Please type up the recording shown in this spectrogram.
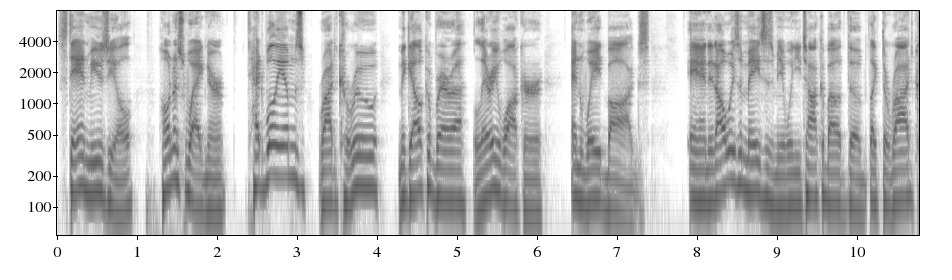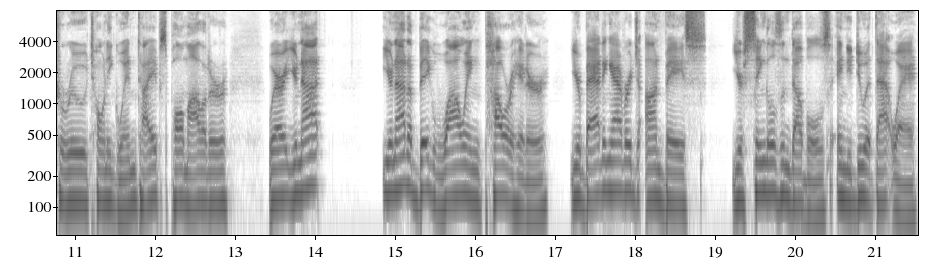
Stan Musial, Honus Wagner, Ted Williams, Rod Carew, Miguel Cabrera, Larry Walker, and Wade Boggs. And it always amazes me when you talk about the like the Rod Carew, Tony Gwynn types, Paul Molitor, where you're not you're not a big wowing power hitter. Your batting average on base, your singles and doubles, and you do it that way.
